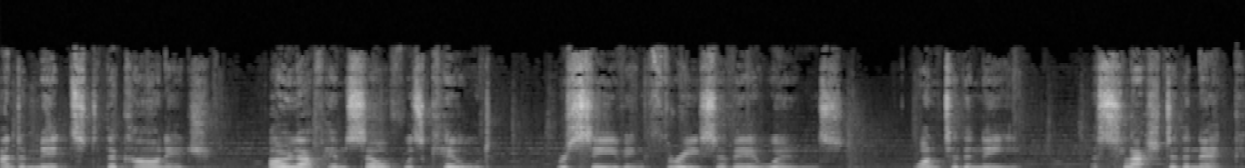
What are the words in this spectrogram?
and amidst the carnage, Olaf himself was killed, receiving three severe wounds one to the knee, a slash to the neck,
